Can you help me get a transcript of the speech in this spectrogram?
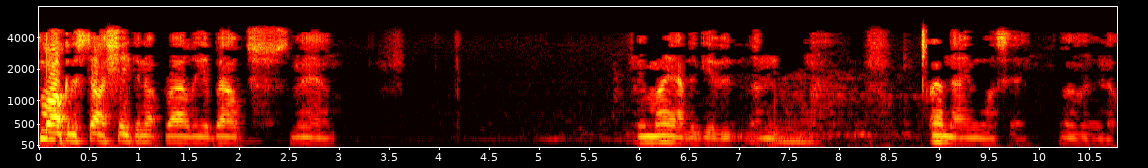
Market to start shaking up Riley about man. We might have to give it. A, I'm not even gonna say. I don't even know.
